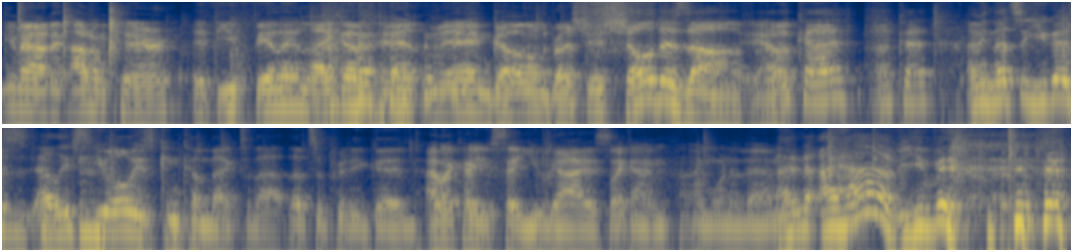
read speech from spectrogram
get out of it i don't care If you feeling like a pimp, man, go and brush your shoulders off. Yep. Okay, okay. I mean, that's a, you guys. At least you always can come back to that. That's a pretty good. i like how you say you guys like i'm i'm one of them I, I have. You've been.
